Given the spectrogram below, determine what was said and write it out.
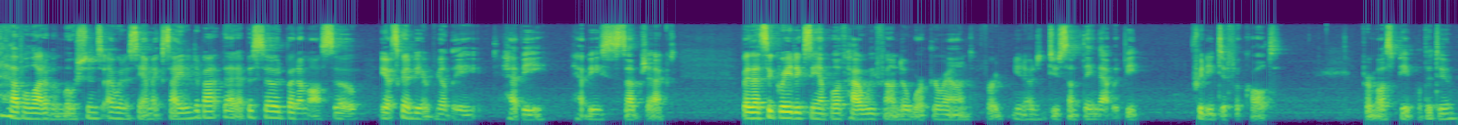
have a lot of emotions. I want to say I'm excited about that episode, but I'm also, you know, it's going to be a really heavy, heavy subject. But that's a great example of how we found a workaround for, you know, to do something that would be pretty difficult for most people to do.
